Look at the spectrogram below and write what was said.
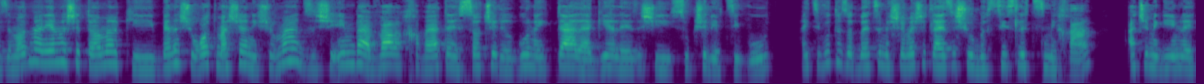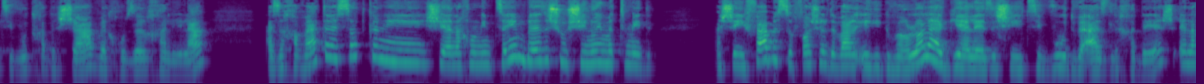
זה מאוד מעניין מה שאתה אומר, כי בין השורות, מה שאני שומעת זה שאם בעבר חוויית היסוד של ארגון הייתה להגיע לאיזושהי סוג של יציבות, היציבות הזאת בעצם משמשת לה איזשהו בסיס לצמיחה, עד שמגיעים ליציבות חדשה וחוזר חלילה. אז החוויית היסוד כאן היא שאנחנו נמצאים באיזשהו שינוי מתמיד. השאיפה בסופו של דבר היא כבר לא להגיע לאיזושהי יציבות ואז לחדש, אלא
